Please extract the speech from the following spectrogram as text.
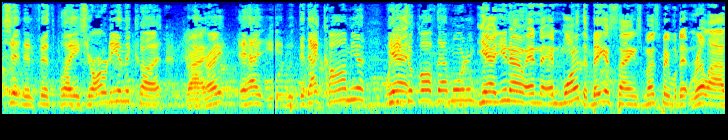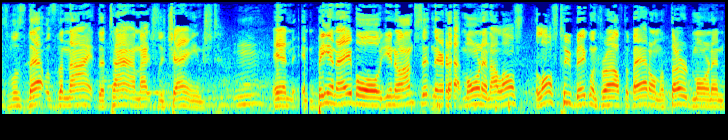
sitting in fifth place. You're already in the cut, right? Right? It had, did that calm you when yeah, you took off that morning? Yeah, you know, and and one of the biggest things most people didn't realize was that was the night the time actually changed. Mm-hmm. And and being able, you know, I'm sitting there that morning. I lost lost two big ones right off the bat on the third morning.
